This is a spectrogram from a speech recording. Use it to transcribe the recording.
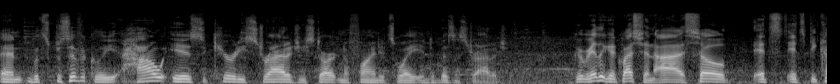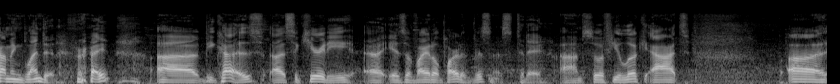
And but specifically, how is security strategy starting to find its way into business strategy? Really good question. Uh, so it's it's becoming blended, right? Uh, because uh, security uh, is a vital part of business today. Um, so if you look at uh,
